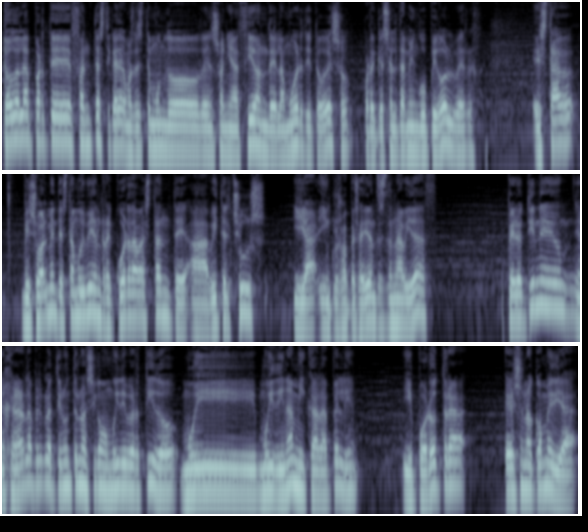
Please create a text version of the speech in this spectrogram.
toda la parte fantástica, digamos, de este mundo de ensoñación, de la muerte y todo eso, porque sale también Guppy Goldberg, está visualmente está muy bien, recuerda bastante a Beetlejuice y a- incluso a Pesadilla antes de Navidad. Pero tiene, en general la película tiene un tono así como muy divertido, muy, muy dinámica la peli. Y por otra, es una comedia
